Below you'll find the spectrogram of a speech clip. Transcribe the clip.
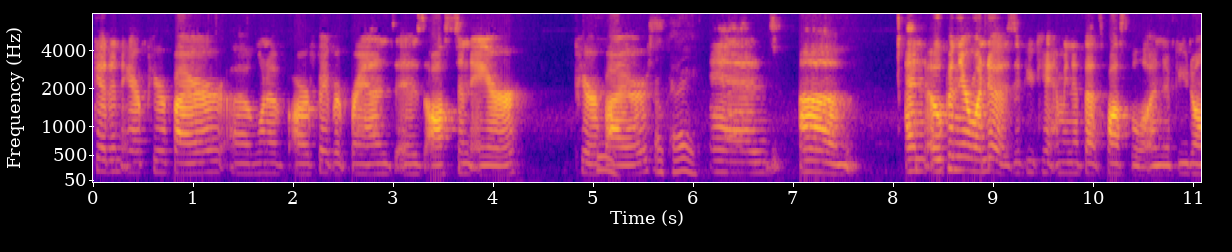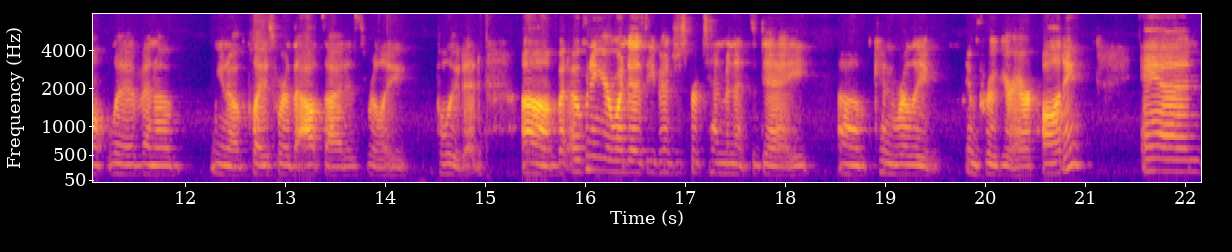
get an air purifier, uh, one of our favorite brands is Austin Air purifiers okay and um, and open your windows if you can. I mean, if that's possible, and if you don't live in a you know place where the outside is really polluted, um, but opening your windows even just for ten minutes a day um, can really improve your air quality. And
